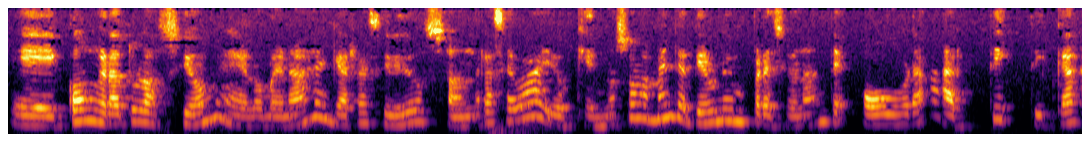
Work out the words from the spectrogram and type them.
eh, congratulación, en el homenaje que ha recibido Sandra Ceballos, quien no solamente tiene una impresionante obra artística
